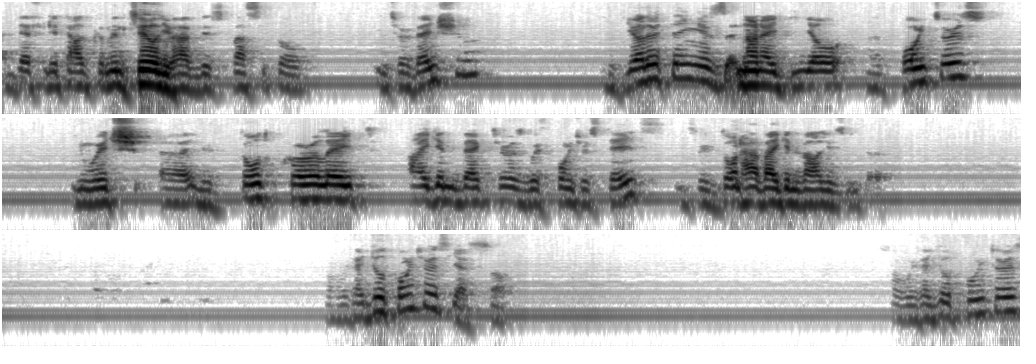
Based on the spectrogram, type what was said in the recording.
a definite outcome until you have this classical intervention. The other thing is non-ideal uh, pointers, in which uh, you don't correlate eigenvectors with pointer states, so you don't have eigenvalues either. With ideal pointers, yes. So ideal pointers,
